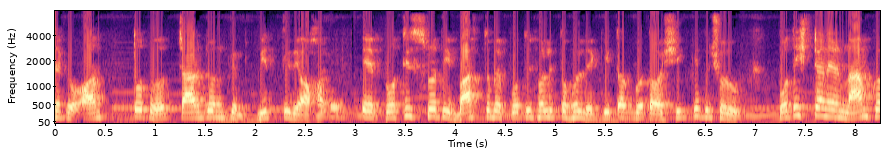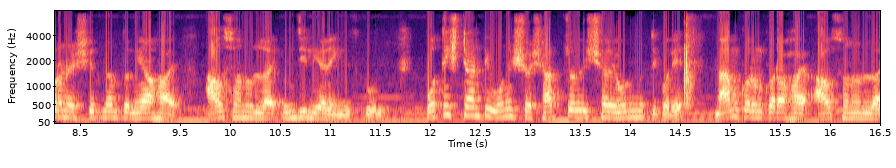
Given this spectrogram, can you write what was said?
থেকে অন্তত চারজনকে বৃত্তি দেওয়া হবে। এ প্রতিশ্রুতি বাস্তবে প্রতিফলিত হলে কৃতজ্ঞতা ও স্বীকৃতি স্বরূপ প্রতিষ্ঠানের নামকরণের সিদ্ধান্ত নেওয়া হয় আহসানুল্লাহ ইঞ্জিনিয়ারিং স্কুল। প্রতিষ্ঠানটি উনিশশো সাতচল্লিশ সালে উন্নতি করে নামকরণ করা হয় আহসানুল্লাহ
